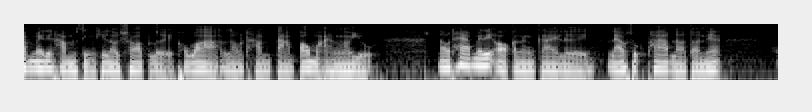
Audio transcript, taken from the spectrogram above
บไม่ได้ทำสิ่งที่เราชอบเลย เพราะว่าเราทำตามเป้าหมายของเราอยู่ เราแทบไม่ได้ออกกำลังกายเลย แล้วสุขภาพเราตอนเนี้ย โห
